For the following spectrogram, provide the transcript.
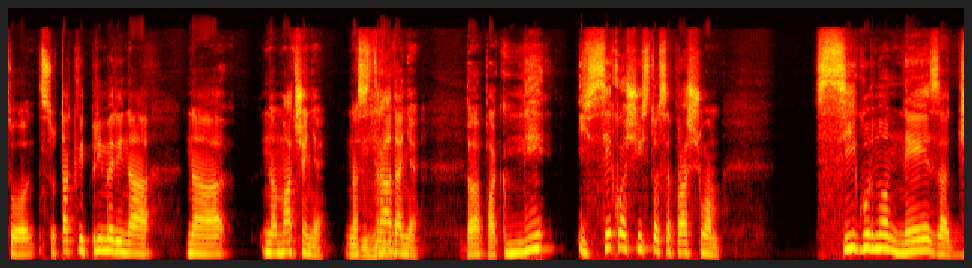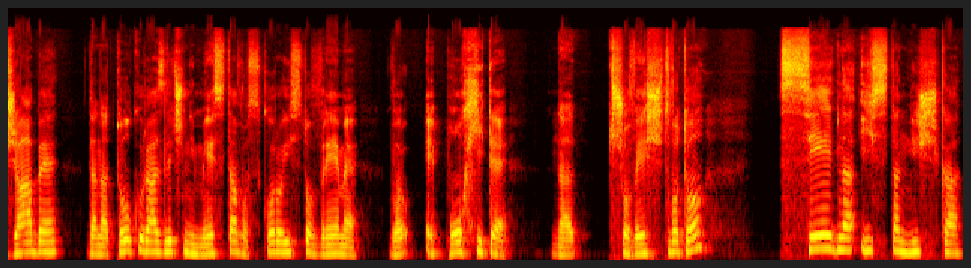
со со такви примери на на на мачење, на страдање. Да, пак. Не, и секојаш исто се прашувам, сигурно не е за џабе да на толку различни места во скоро исто време, во епохите на човештвото, се една иста нишка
